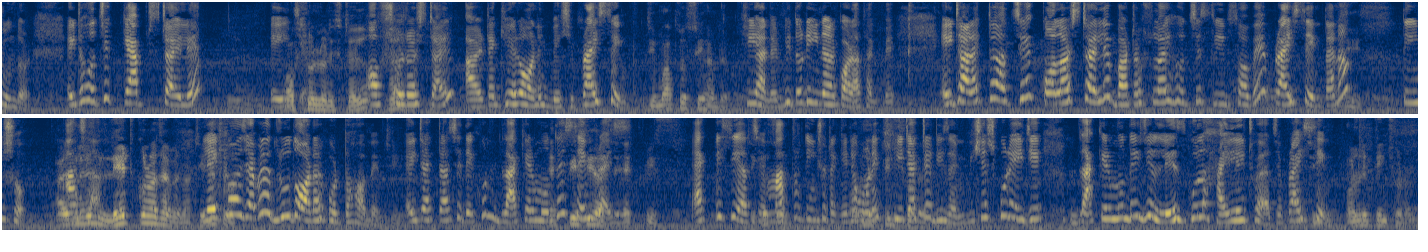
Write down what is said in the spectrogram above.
সুন্দর। এটা হচ্ছে ক্যাপ স্টাইলে এই off shoulder style off shoulder style আর এটা ঘেরও অনেক বেশি। প্রাইস সেম জি মাত্র 300 থ্রি হান্ড্রেড ভিতরে ইনার করা থাকবে। এইটা আরেকটা আছে কলার স্টাইলে বাটারফ্লাই হচ্ছে স্লিভস হবে প্রাইস সেম তাই না? আচ্ছা। লেট করা যাবে না লেট করা যাবে না দ্রুত অর্ডার করতে হবে। এইটা একটা আছে দেখুন ব্ল্যাক এর মধ্যে সেম প্রাইস এক পিস এক পিসি আছে মাত্র তিনশো টাকা। এটা অনেক হিট একটা ডিজাইন বিশেষ করে এই যে ব্ল্যাক এর মধ্যে এই যে লেসগুলো হাইলাইট হয়ে আছে প্রাইস সেম অনলি 300 টাকা।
